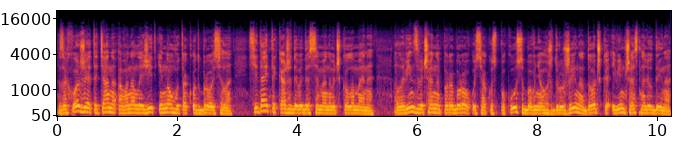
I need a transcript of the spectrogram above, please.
заходжує Тетяна, а вона лежить і ногу так отбросила. Сідайте, каже Давиде Семенович коло мене. Але він, звичайно, переборов усяку спокусу, бо в нього ж дружина, дочка, і він чесна людина.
